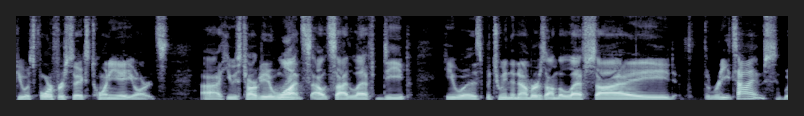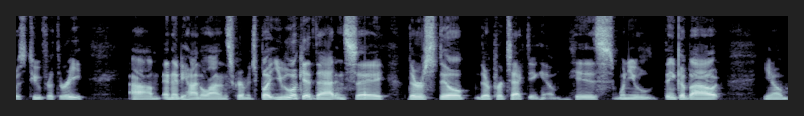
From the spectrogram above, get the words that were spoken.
He was four for six, 28 yards. Uh, he was targeted once outside left deep. He was between the numbers on the left side three times, was two for three, um, and then behind the line of the scrimmage. But you look at that and say they're still they're protecting him. His when you think about you know,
